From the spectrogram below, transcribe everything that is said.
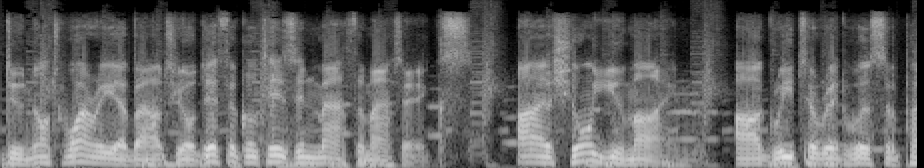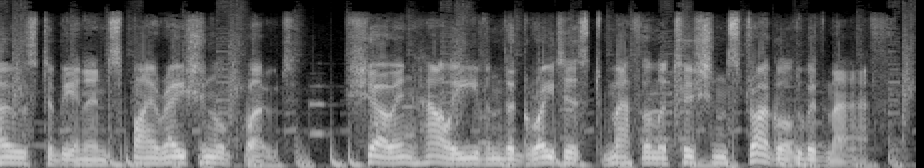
do not worry about your difficulties in mathematics. I assure you mine. Our greeter it was supposed to be an inspirational quote, showing how even the greatest mathematician struggled with math.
